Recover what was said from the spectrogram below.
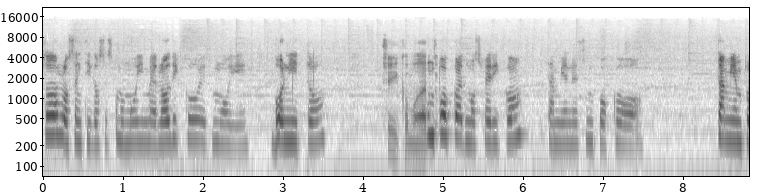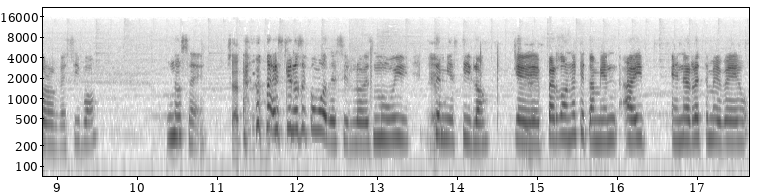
Todos los sentidos es como muy melódico, es muy bonito, Sí, como dato. un poco atmosférico, también es un poco, también progresivo. No sé, O sea, tú- es que no sé cómo decirlo, es muy de mi estilo. Que Sí. perdona que también hay en RTMB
